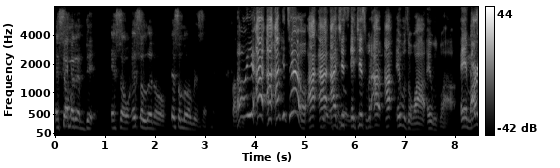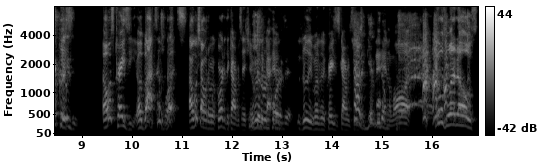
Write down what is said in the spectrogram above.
and some of them didn't, and so it's a little it's a little resentment. Oh yeah, I, I I can tell. I I, Yeah, I a just it just when I, I it was a wild it was wild. And Marcus. Oh it's crazy. Oh box, it was nuts. I wish I would have recorded the conversation. You It really got- it was- recorded it. it was really one of the craziest Trying to conversations give me in the a long. It was one of those,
